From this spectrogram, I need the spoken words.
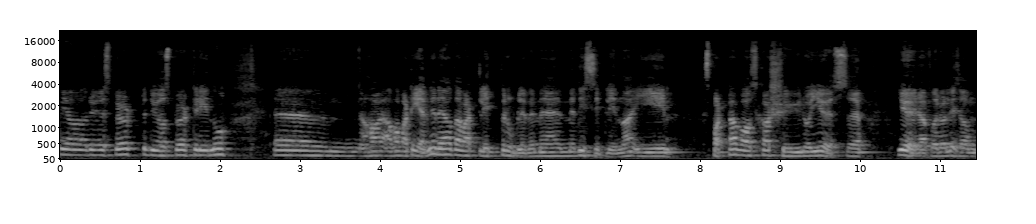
Vi har spurt, du har spurt, Rino. Eh, har, har vært enig i det at det har vært litt problemer med, med disiplina i Sparta. Hva skal Sjur og Jøse gjøre for å liksom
